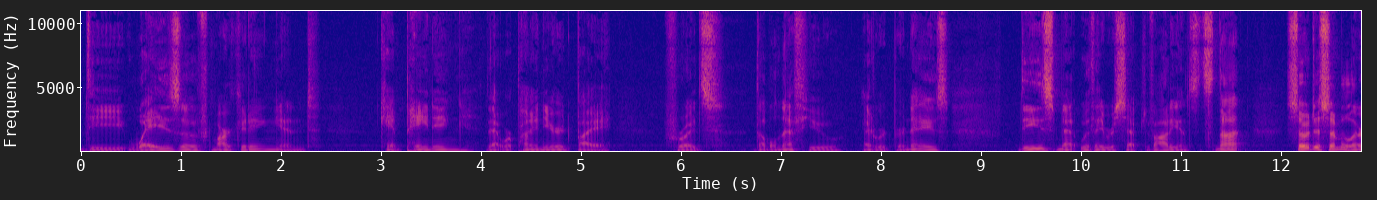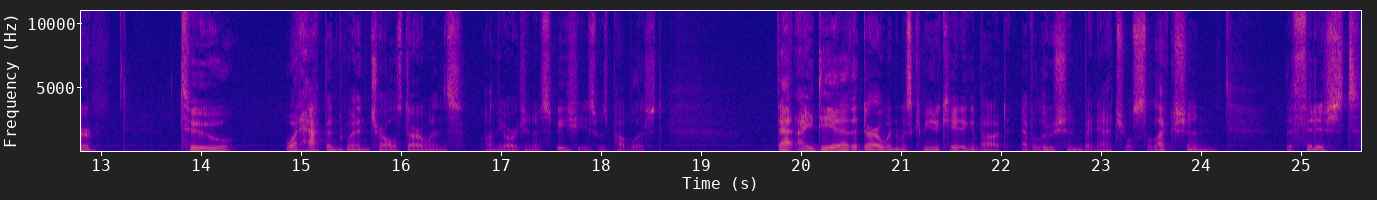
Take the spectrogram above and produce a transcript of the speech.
the ways of marketing and campaigning that were pioneered by Freud's double nephew, Edward Bernays, these met with a receptive audience. It's not so dissimilar to what happened when Charles Darwin's On the Origin of Species was published. That idea that Darwin was communicating about evolution by natural selection, the fittest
